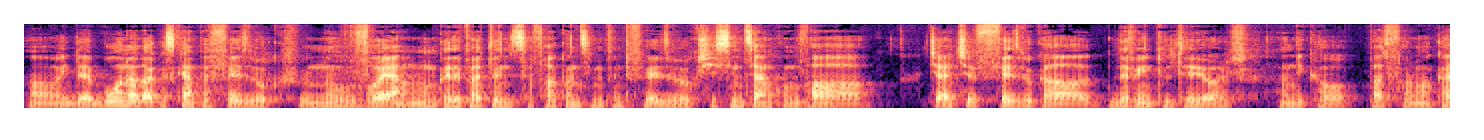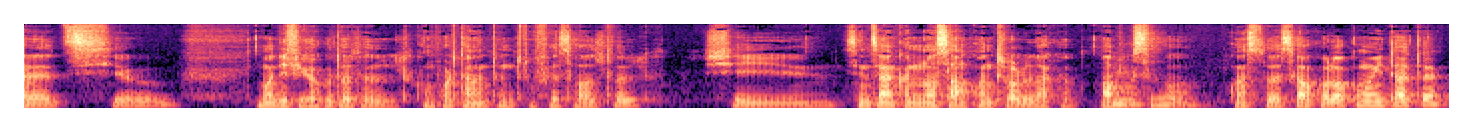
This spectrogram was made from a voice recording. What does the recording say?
uh, o idee bună. Dacă scriam pe Facebook, nu voiam încă de pe atunci să fac conținut pentru Facebook și simțeam cumva ceea ce Facebook a devenit ulterior, adică o platformă care îți uh, modifică cu totul comportamentul într-un fel sau altul și simțeam că nu o să am controlul dacă am pus mm. să construiesc acolo o comunitate.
